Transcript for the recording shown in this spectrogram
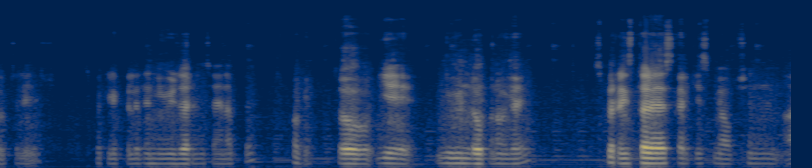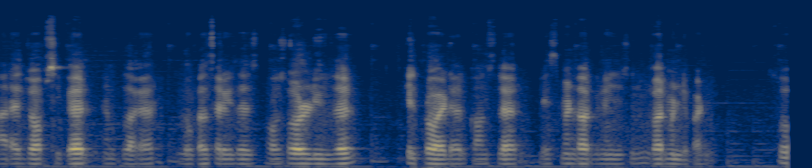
तो चलिए इस पर क्लिक कर लेते हैं new user and sign up पे। ओके सो ये न्यू विंडो ओपन हो गया है। इस पर रजिस्टर एस करके इसमें ऑप्शन आ रहा है job seeker employer local services household user skill provider counsellor placement organisation government department so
